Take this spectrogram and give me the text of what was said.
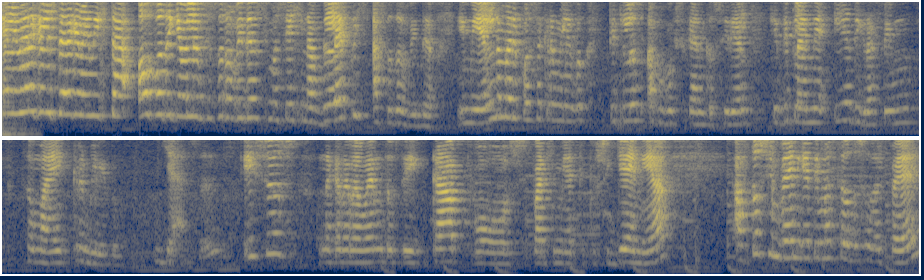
Καλημέρα, καλησπέρα, καληνύχτα. Όποτε και βλέπεις αυτό το βίντεο, σημασία έχει να βλέπεις αυτό το βίντεο. Είμαι η Έλληνα Μαριπόσα Κρεμλίδου, τίτλος από μεξικάνικο σύριαλ και δίπλα είναι η αντιγραφή μου, Θωμαή Κρεμλίδου. Γεια σας. Ίσως να καταλαβαίνετε ότι κάπως υπάρχει μια τύπου συγγένεια. Αυτό συμβαίνει γιατί είμαστε όντως αδερφές.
